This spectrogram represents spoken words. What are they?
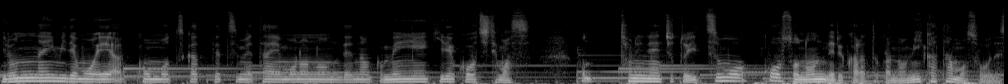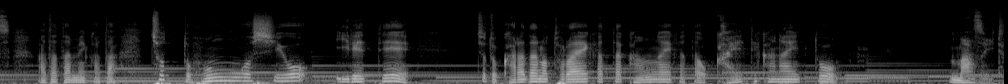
いろんな意味でもエアコンも使って冷たいもの飲んでなんか免疫力落ちてます。本当にねちょっといつも酵素飲んでるからとか飲み方もそうです。温め方。ちょっと本腰を入れてちょっと体の捉え方考え方を変えていかないとまずいと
